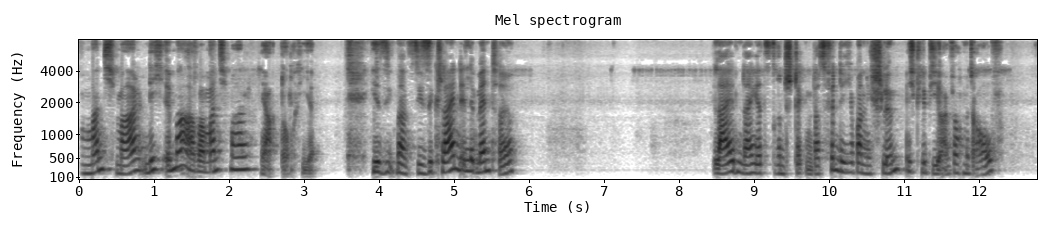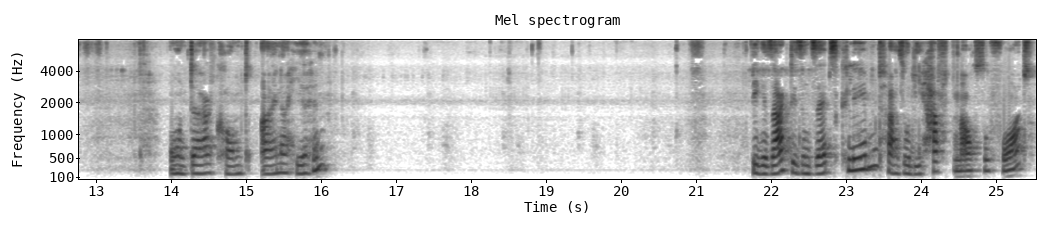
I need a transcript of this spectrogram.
manchmal, nicht immer, aber manchmal, ja doch hier. Hier sieht man es, diese kleinen Elemente bleiben da jetzt drin stecken. Das finde ich aber nicht schlimm. Ich klebe die einfach mit auf. Und da kommt einer hier hin. Wie gesagt, die sind selbstklebend, also die haften auch sofort.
